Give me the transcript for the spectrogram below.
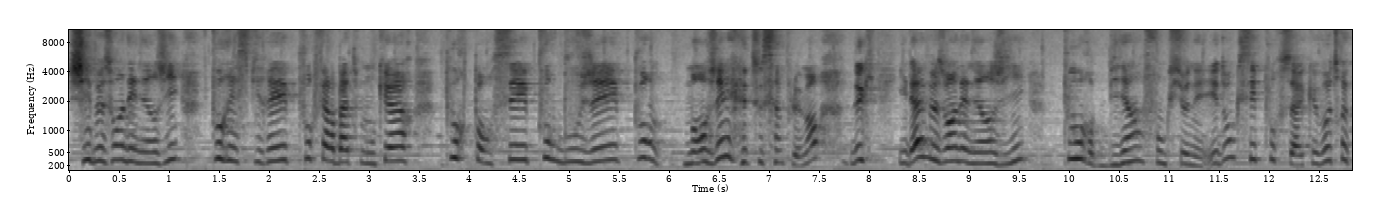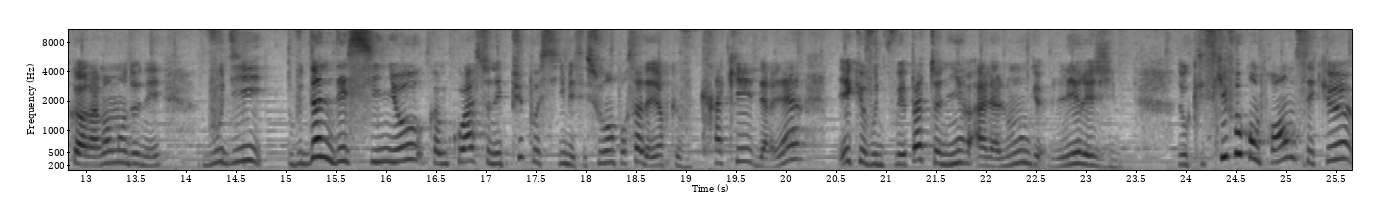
j'ai besoin d'énergie pour respirer, pour faire battre mon cœur, pour penser, pour bouger, pour manger tout simplement. Donc il a besoin d'énergie pour bien fonctionner. Et donc c'est pour ça que votre corps à un moment donné vous dit vous donne des signaux comme quoi ce n'est plus possible et c'est souvent pour ça d'ailleurs que vous craquez derrière et que vous ne pouvez pas tenir à la longue les régimes. Donc ce qu'il faut comprendre c'est que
